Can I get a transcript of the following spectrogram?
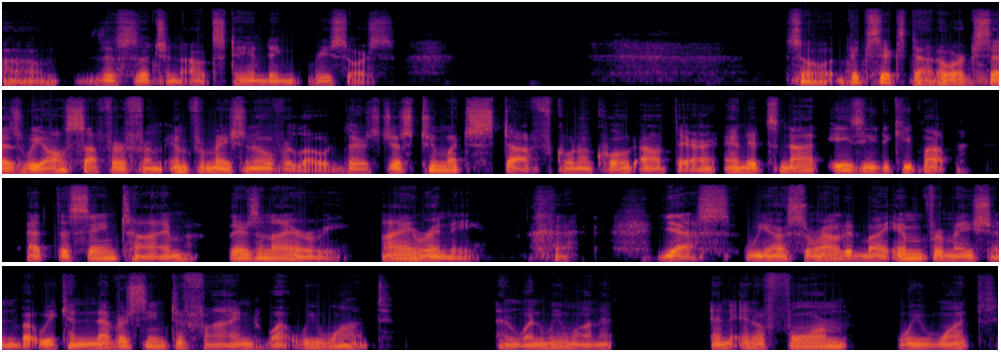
um, this is such an outstanding resource. So, big6.org says we all suffer from information overload. There's just too much stuff, quote unquote, out there, and it's not easy to keep up. At the same time, there's an irony, irony yes, we are surrounded by information, but we can never seem to find what we want and when we want it and in a form we want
